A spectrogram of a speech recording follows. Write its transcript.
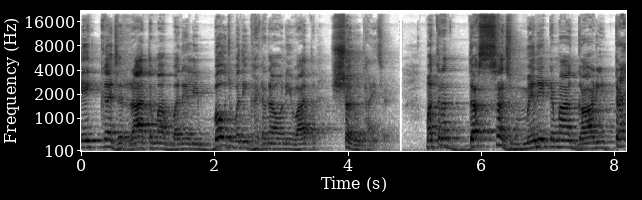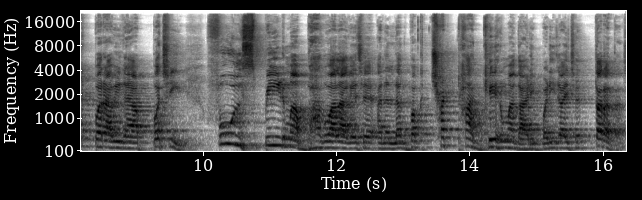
એક જ રાતમાં બનેલી બહુ જ બધી ઘટનાઓની વાત શરૂ થાય છે. માત્ર દસ જ મિનિટમાં ગાડી ટ્રેક પર આવી ગયા પછી ફૂલ સ્પીડમાં ભાગવા લાગે છે અને લગભગ છઠ્ઠા ગેરમાં ગાડી પડી જાય છે તરત જ.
